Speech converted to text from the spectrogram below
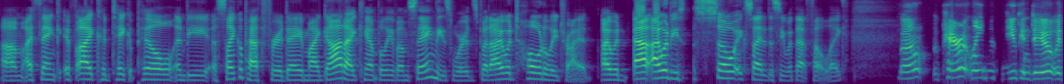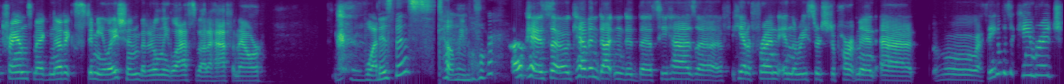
Um, i think if i could take a pill and be a psychopath for a day my god i can't believe i'm saying these words but i would totally try it. I would i would be so excited to see what that felt like. Well apparently you can do it with transmagnetic stimulation but it only lasts about a half an hour what is this? Tell me more. Okay, so Kevin Dutton did this. He has a he had a friend in the research department at oh I think it was at Cambridge,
